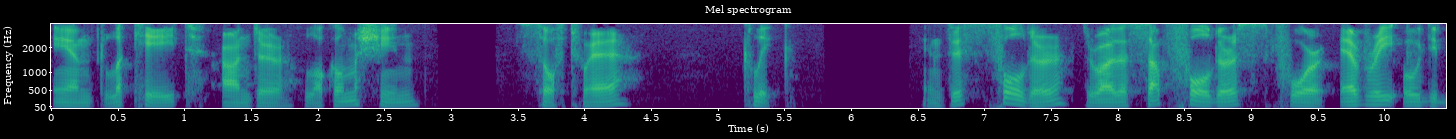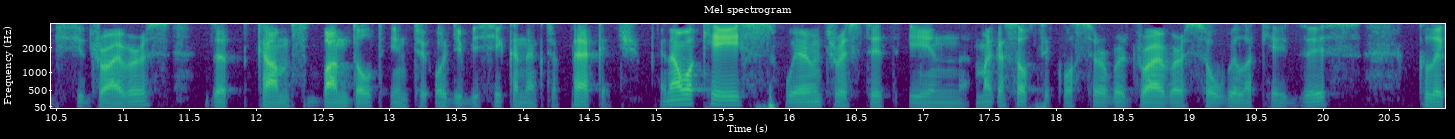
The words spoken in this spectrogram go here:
and locate under local machine, software, Qlik. In this folder, there are the subfolders for every ODBC drivers that comes bundled into ODBC connector package. In our case, we are interested in Microsoft SQL Server driver, so we locate this Qlik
